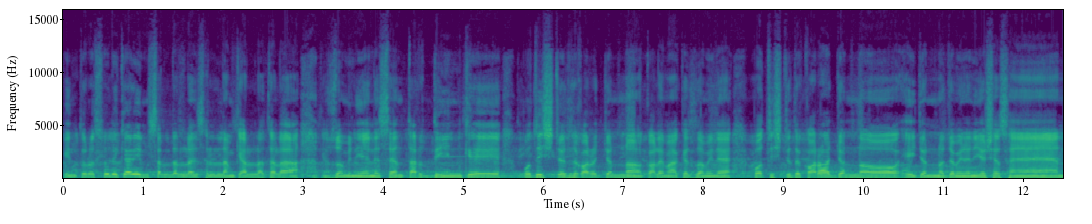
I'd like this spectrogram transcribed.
কিন্তু রসুল করিম সাল্লা সাল্লামকে আল্লাহ তালা জমিনে এনেছেন, তার দিনকে প্রতিষ্ঠিত করার জন্য, কলেমাকে জমিনে প্রতিষ্ঠিত করার জন্য, এই জন্য জমিনে নিয়ে এসেছেন।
